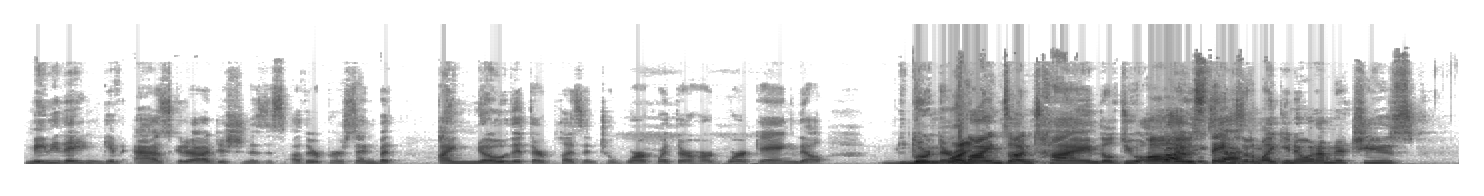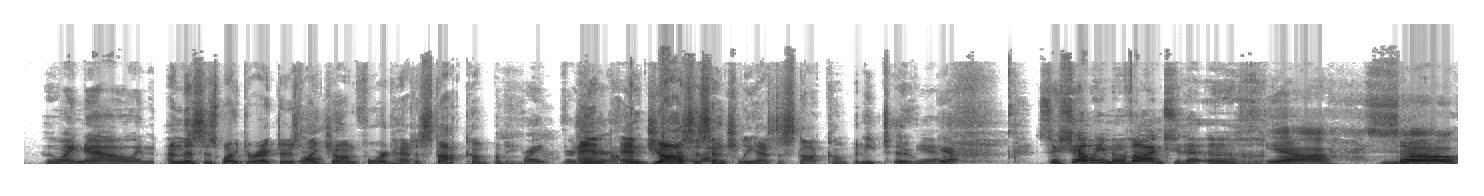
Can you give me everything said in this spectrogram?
Maybe they didn't give as good an audition as this other person, but I know that they're pleasant to work with. They're hardworking. They'll learn their Right. lines on time. They'll do all Right, those things. And I'm like, you know what? I'm going to choose who I know, and And this is why directors like John Ford had a stock company. right for And sure. and Joss Right. essentially has a stock company too. yeah. Yeah. So shall we move on to the? Ugh, Yeah. So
